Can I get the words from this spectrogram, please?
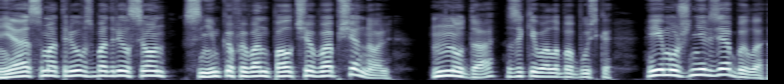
«Я смотрю», — взбодрился он, — «снимков Иван Палча вообще ноль». «Ну да», — закивала бабуська, — «ему же нельзя было,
